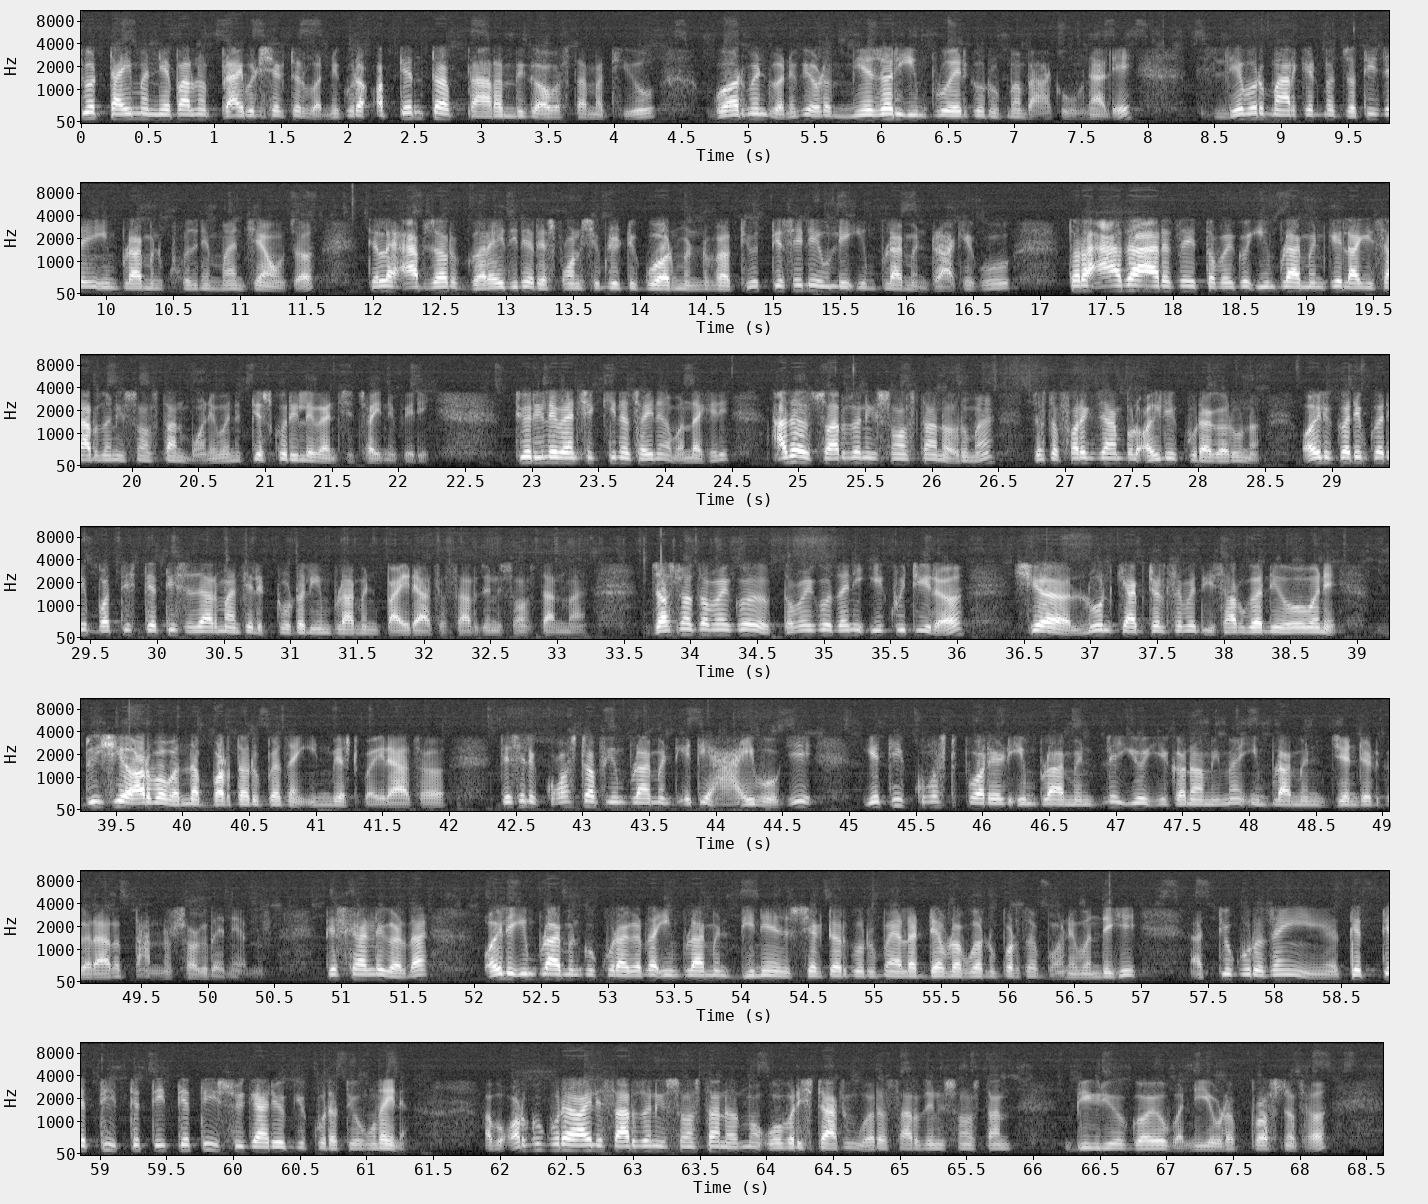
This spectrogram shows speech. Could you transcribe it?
त्यो टाइममा नेपालमा प्राइभेट सेक्टर भन्ने कुरा अत्यन्त प्रारम्भिक अवस्थामा थियो। गभर्मेन्ट भनेको एउटा मेजर इम्प्लोयरको रूपमा भएको हुनाले लेबर मार्केटमा जति चाहिँ इम्प्लोइमेन्ट खोज्ने मान्छे आउँछ त्यसलाई एब्जर्भ गराइदिने रेस्पोन्सिबिलिटी गभर्मेन्टमा थियो। त्यसैले उसले इम्प्लोइमेन्ट राखेको। तर आज आएर चाहिँ तपाईँको इम्प्लोइमेन्टकै लागि सार्वजनिक संस्थान भन्यो भने त्यसको रिलेभेन्सी छैन फेरि। त्यो रिलेभेन्सी किन छैन भन्दाखेरि आज सार्वजनिक संस्थानहरूमा जस्तो फर इक्जाम्पल अहिले कुरा गरौँ न अहिले करिब करिब बत्तिस तेत्तिस हजार मान्छेले टोटल इम्प्लोइमेन्ट पाइरहेछ सार्वजनिक संस्थानमा। जसमा तपाईँको तपाईँको चाहिँ इक्विटी र लोन क्यापिटल समेत हिसाब गर्ने हो भने दुई सय अर्बभन्दा बढ्ता रुपियाँ चाहिँ इन्भेस्ट भइरहेछ। त्यसैले कस्ट अफ इम्प्लोइमेन्ट यति हाई भयो कि यति कस्ट परेड इम्प्लोइमेन्टले यो इकोनोमीमा इम्प्लोइमेन्ट जेनेरेट गराएर तान्न सक्दैन हेर्नुहोस्। त्यस कारणले गर्दा अहिले इम्प्लोइमेन्टको कुरा गर्दा इम्प्लोइमेन्ट दिने सेक्टरको रूपमा यसलाई डेभलप गर्नुपर्छ भन्यो भनेदेखि त्यो कुरो चाहिँ त्यति त्यति त्यति स्वीकार्योग्य कुरा त्यो हुँदैन। अब अर्को कुरा अहिले सार्वजनिक संस्थानहरूमा ओभर स्टाफिङ भएर सार्वजनिक संस्थान बिग्रियो गयो भन्ने एउटा प्रश्न छ।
